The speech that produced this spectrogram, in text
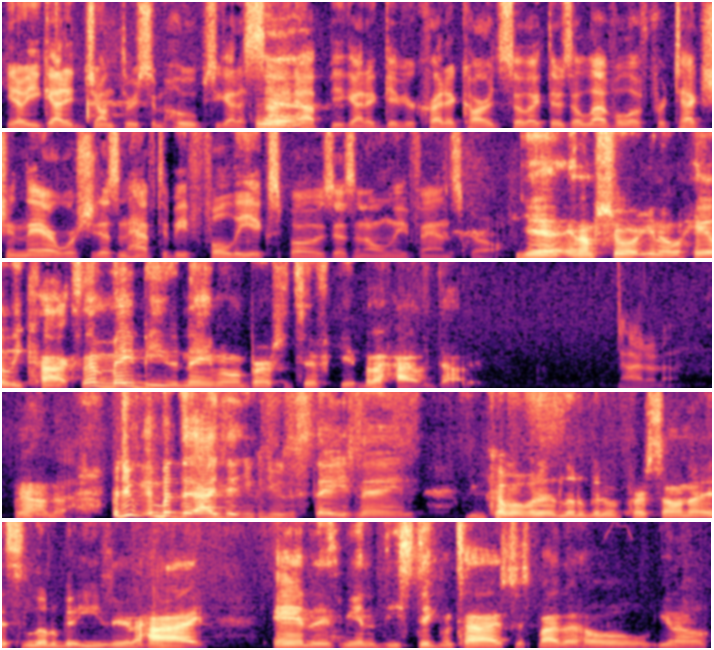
you know, you got to jump through some hoops. You got to sign Yeah. up. You got to give your credit card. So, like, there's a level of protection there where she doesn't have to be fully exposed as an OnlyFans girl. Yeah, and I'm sure you know Haley Cox. That may be the name on birth certificate, but I highly doubt it. I don't know. I don't know. But you, but the idea you could use a stage name. You can come up with a little bit of a persona. It's a little bit easier to hide, and it's being destigmatized just by the whole, you know,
